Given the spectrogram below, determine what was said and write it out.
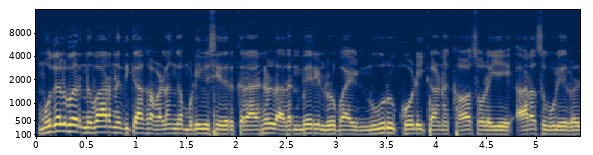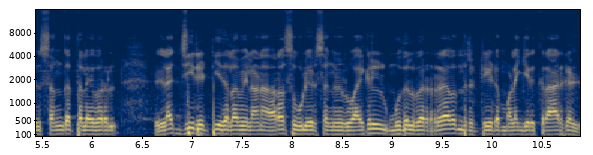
முதல்வர் நிவாரண நிதிக்காக வழங்க முடிவு செய்திருக்கிறார்கள். அதன் பேரில் ரூபாய் நூறு கோடிக்கான காசோலையை அரசு ஊழியர்கள் சங்கத் தலைவர் லஜ்ஜி ரெட்டி தலைமையிலான அரசு ஊழியர் சங்க நிர்வாகிகள் முதல்வர் ரேவந்த் ரெட்டியிடம் வழங்கியிருக்கிறார்கள்.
